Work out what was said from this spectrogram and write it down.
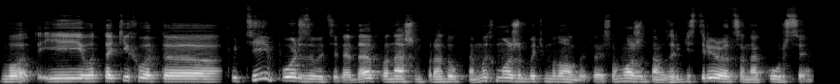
Вот. И вот таких вот э, путей пользователя да, по нашим продуктам, их может быть много. То есть он может там зарегистрироваться на курсе,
